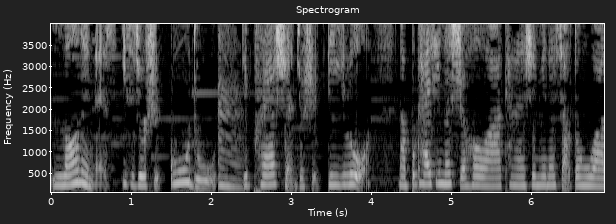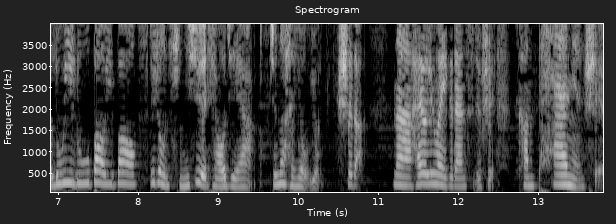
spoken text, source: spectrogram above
Loneliness 意思就是孤独，嗯，depression 就是低落。那不开心的时候啊，看看身边的小动物啊，撸一撸，抱一抱，对这种情绪的调节啊，真的很有用。是的。那还有另外一个单词就是 companionship，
